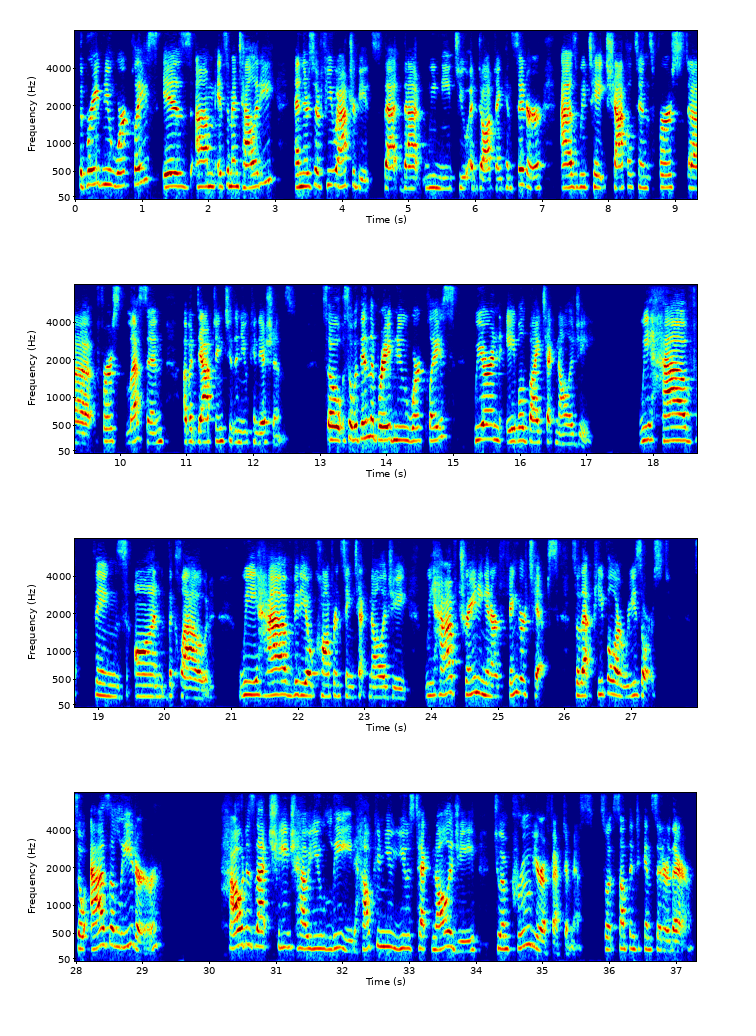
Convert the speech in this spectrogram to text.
The Brave New Workplace is um, it's a mentality and there's a few attributes that that we need to adopt and consider as we take shackleton's first uh, first lesson of adapting to the new conditions so so within the brave new workplace we are enabled by technology we have things on the cloud we have video conferencing technology we have training in our fingertips so that people are resourced so as a leader how does that change how you lead? How can you use technology to improve your effectiveness? So it's something to consider there.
